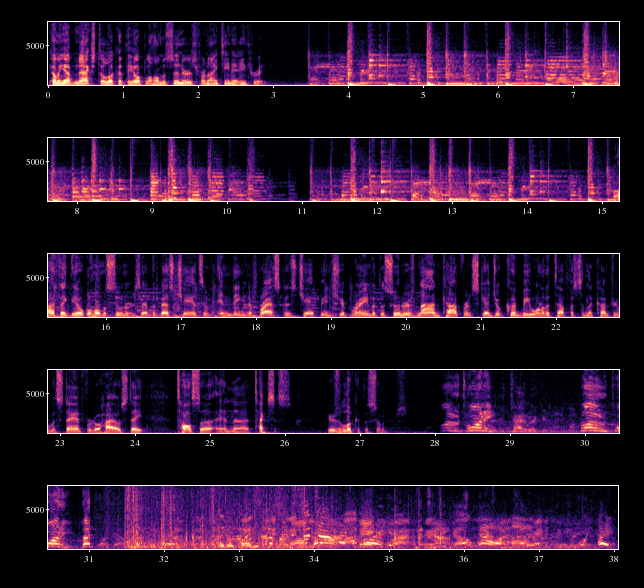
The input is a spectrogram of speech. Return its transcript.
Coming up next, to look at the Oklahoma Sooners for 1983. I think the Oklahoma Sooners have the best chance of ending Nebraska's championship reign, but the Sooners' non-conference schedule could be one of the toughest in the country with Stanford, Ohio State, Tulsa, and uh, Texas. Here's a look at the Sooners. Blue 20. Blue 20. Touch. There you go, Tony. Hey.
